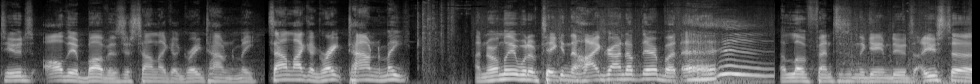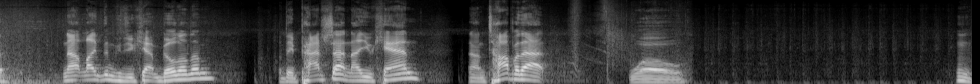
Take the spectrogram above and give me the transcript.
Dudes, all the above is just sound like a great time to me. Sound like a great time to me. I normally would have taken the high ground up there, but uh, I love fences in the game, dudes. I used to not like them because you can't build on them, but they patched that. Now you can. And on top of that, Whoa. Hmm.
